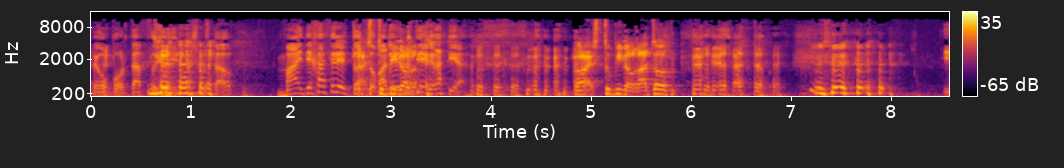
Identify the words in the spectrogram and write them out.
pego un portazo y me he asustado. Mike, deja hacer el tonto, Ah, ¿vale? No tiene gracia. ¡Oh, estúpido gato! Y,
